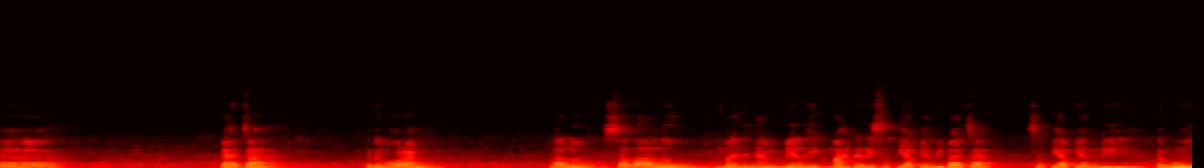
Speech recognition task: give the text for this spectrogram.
Eh, baca ketemu orang lalu selalu mengambil hikmah dari setiap yang dibaca setiap yang ditemui.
